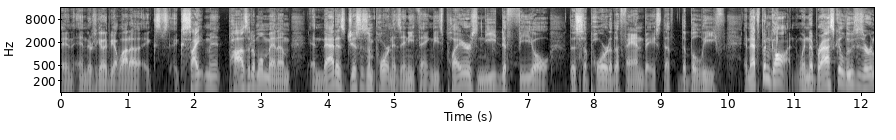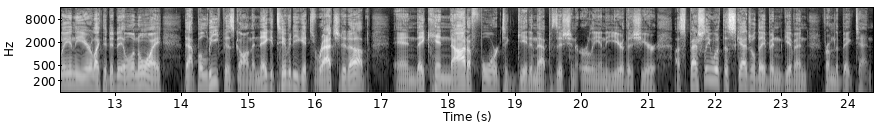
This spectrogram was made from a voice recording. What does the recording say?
And, and there's going to be a lot of ex- excitement, positive momentum, and that is just as important as anything. These players need to feel the support of the fan base, the the belief, and that's been gone. When Nebraska loses early in the year, like they did to Illinois, that belief is gone. The negativity gets ratcheted up, and they cannot afford to get in that position early in the year this year, especially with the schedule they've been given from the Big Ten.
